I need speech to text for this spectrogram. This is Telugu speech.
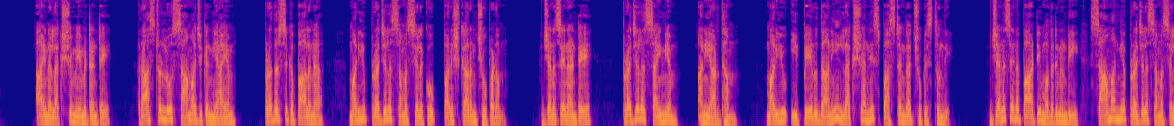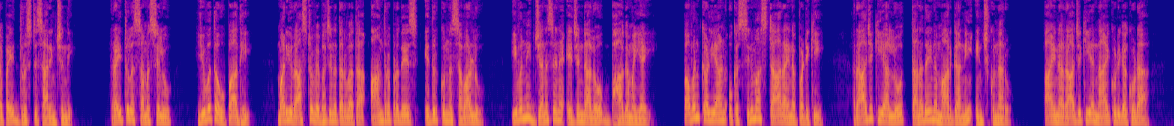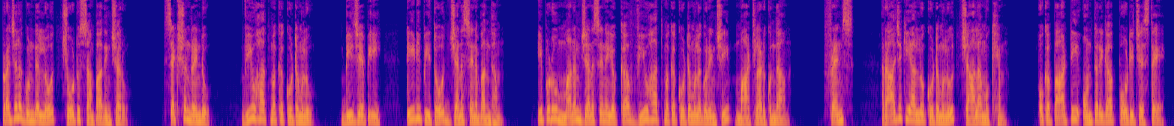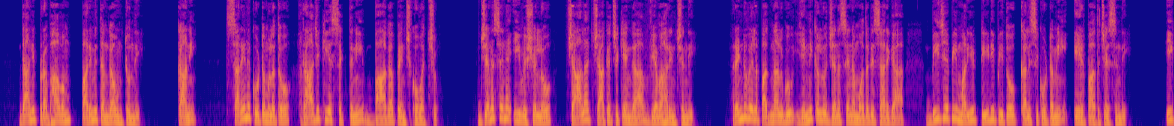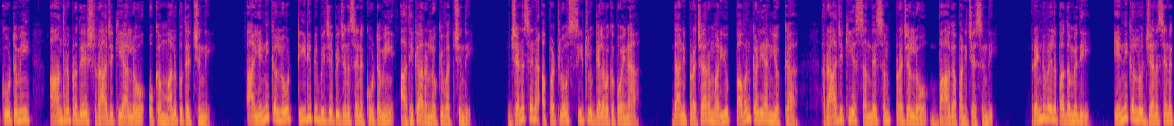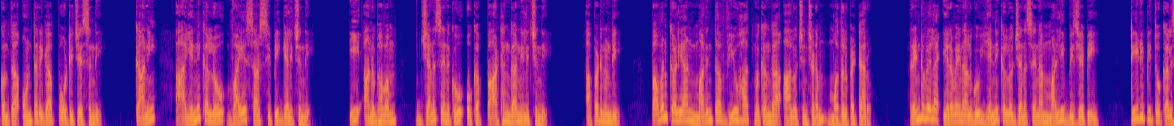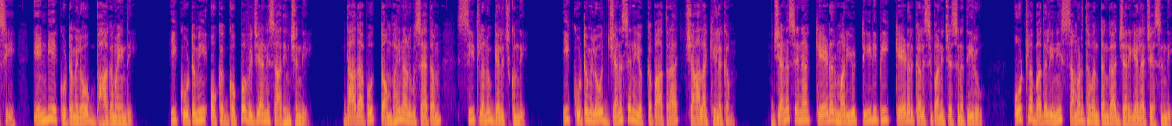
ఆయన లక్ష్యం ఏమిటంటే రాష్ట్రంలో సామాజిక న్యాయం ప్రదర్శక పాలన మరియు ప్రజల సమస్యలకు పరిష్కారం చూపడం. జనసేన అంటే ప్రజల సైన్యం అని అర్థం మరియు ఈ పేరు దాని లక్ష్యాన్ని స్పష్టంగా చూపిస్తుంది. జనసేన పార్టీ మొదటి నుండి సామాన్య ప్రజల సమస్యలపై దృష్టి సారించింది. రైతుల సమస్యలు యువత ఉపాధి మరియు రాష్ట్ర విభజన తర్వాత ఆంధ్రప్రదేశ్ ఎదుర్కొన్న సవాళ్ళు ఇవన్నీ జనసేన ఎజెండాలో భాగమయ్యాయి. పవన్ కళ్యాణ్ ఒక సినిమా స్టార్ అయినప్పటికీ రాజకీయాల్లో తనదైన మార్గాన్ని ఎంచుకున్నారు. ఆయన రాజకీయ నాయకుడిగా కూడా ప్రజల గుండెల్లో చోటు సంపాదించారు. సెక్షన్ రెండు వ్యూహాత్మక కూటములు బీజేపీ టీడీపీతో జనసేన బంధం. ఇప్పుడు మనం జనసేన యొక్క వ్యూహాత్మక కూటముల గురించి మాట్లాడుకుందాం. ఫ్రెండ్స్ రాజకీయాల్లో కూటములు చాలా ముఖ్యం. ఒక పార్టీ ఒంటరిగా పోటీ చేస్తే దాని ప్రభావం పరిమితంగా ఉంటుంది. కాని సరైన కూటములతో రాజకీయ శక్తిని బాగా పెంచుకోవచ్చు. జనసేన ఈ విషయంలో చాలా చాకచక్యంగా వ్యవహరించింది. రెండు వేల పద్నాలుగు ఎన్నికల్లో జనసేన మొదటిసారిగా బీజేపీ మరియు టీడీపీతో కలిసి కూటమి ఏర్పాటు చేసింది. ఈ కూటమి ఆంధ్రప్రదేశ్ రాజకీయాల్లో ఒక మలుపు తెచ్చింది. ఆ ఎన్నికల్లో టీడీపీ బీజేపీ జనసేన కూటమి అధికారంలోకి వచ్చింది. జనసేన అప్పట్లో సీట్లు గెలవకపోయినా దాని ప్రచారం మరియు పవన్ కళ్యాణ్ యొక్క రాజకీయ సందేశం ప్రజల్లో బాగా పనిచేసింది. రెండు వేల పంతొమ్మిది ఎన్నికల్లో జనసేన కొంత ఒంటరిగా పోటీ చేసింది. కాని ఆ ఎన్నికల్లో వైఎస్ఆర్సీపీ గెలిచింది. ఈ అనుభవం జనసేనకు ఒక పాఠంగా నిలిచింది. అప్పటి నుండి పవన్ కళ్యాణ్ మరింత వ్యూహాత్మకంగా ఆలోచించడం మొదలుపెట్టారు. రెండు వేల ఇరవై నాలుగు ఎన్నికల్లో జనసేన మళ్ళీ బీజేపీ టీడీపీతో కలిసి ఎన్డీఏ కూటమిలో భాగమైంది. ఈ కూటమి ఒక గొప్ప విజయాన్ని సాధించింది. దాదాపు తొంభై నాలుగు శాతం సీట్లను గెలుచుకుంది. ఈ కూటమిలో జనసేన యొక్క పాత్ర చాలా కీలకం. జనసేన కేడర్ మరియు టీడీపీ కేడర్ కలిసి పనిచేసిన తీరు ఓట్ల బదిలీని సమర్థవంతంగా జరిగేలా చేసింది.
